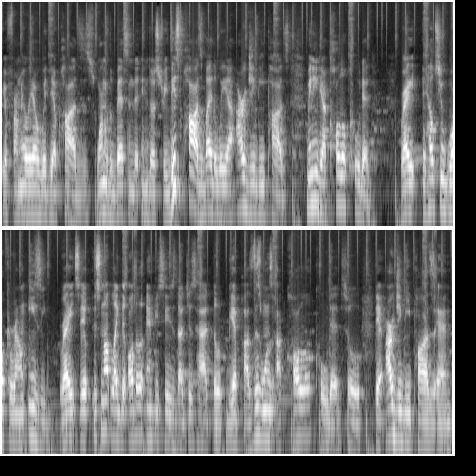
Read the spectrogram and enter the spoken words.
you're familiar with their pods. It's one of the best in the industry. These pods, by the way, are RGB pods, meaning they are color coded, right? It helps you walk around easy, right? So it's not like the other MPCs that just had the beer pods. These ones are color coded, so they're RGB pods and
